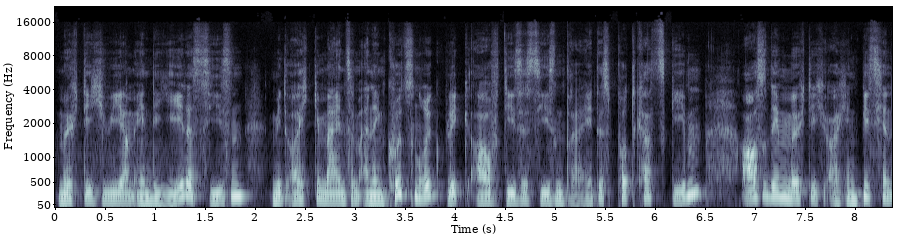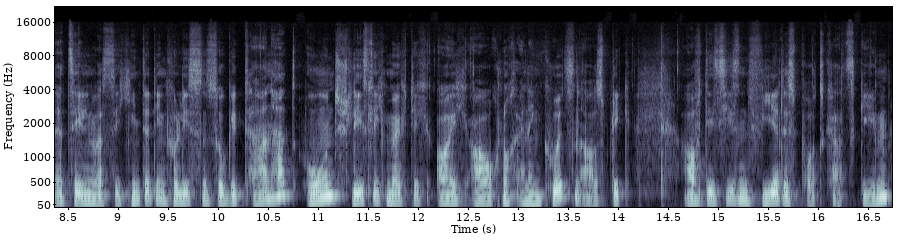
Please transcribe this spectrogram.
möchte ich wie am Ende jeder Season mit euch gemeinsam einen kurzen Rückblick auf diese Season 3 des Podcasts geben. Außerdem möchte ich euch ein bisschen erzählen, was sich hinter den Kulissen so getan hat und schließlich möchte ich euch auch noch einen kurzen Ausblick auf die Season 4 des Podcasts geben.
